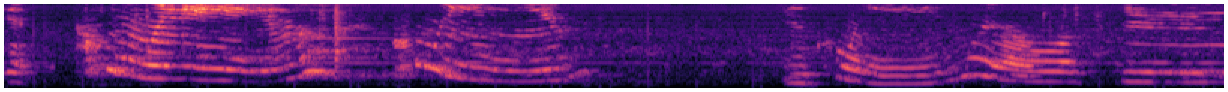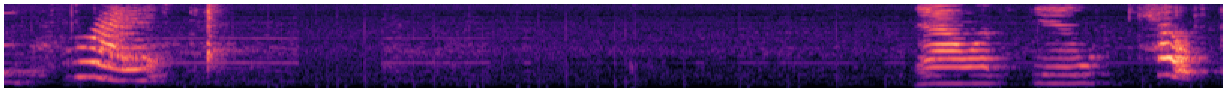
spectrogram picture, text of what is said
Get clean, clean, do clean. Well, let's do cracked. Now let's do help,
